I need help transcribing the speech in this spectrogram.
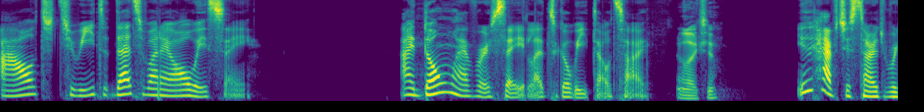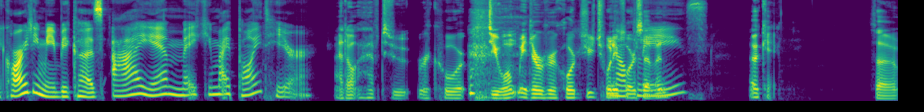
out to eat? That's what I always say. I don't ever say, let's go eat outside. Alexia? You have to start recording me because I am making my point here. I don't have to record. Do you want me to record you 24 no, 7? please. Okay. So,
